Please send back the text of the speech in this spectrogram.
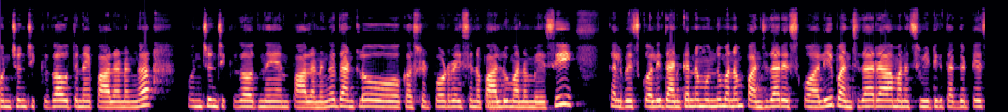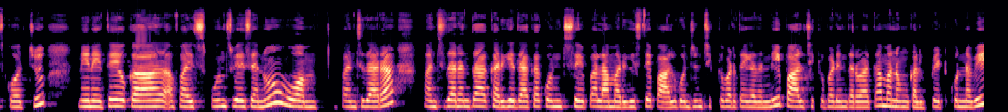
కొంచెం చిక్కగా అవుతున్నాయి పాలనంగా. కొంచెం చిక్కగా అవుతున్నాయి అని పాలనంగా దాంట్లో కస్టర్డ్ పౌడర్ వేసిన పాలు మనం వేసి కలిపేసుకోవాలి. దానికన్నా ముందు మనం పంచదార వేసుకోవాలి. పంచదార మన స్వీట్కి తగ్గట్టు వేసుకోవచ్చు. నేనైతే ఒక ఫైవ్ స్పూన్స్ వేసాను. పంచదార. పంచదార అంతా కరిగేదాకా కొంచెంసేపు అలా మరిగిస్తే పాలు కొంచెం చిక్కబడతాయి కదండి. పాలు చిక్కబడిన తర్వాత మనం కలిపి పెట్టుకున్నవి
